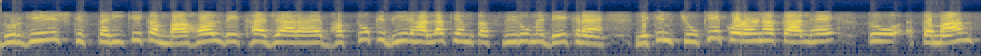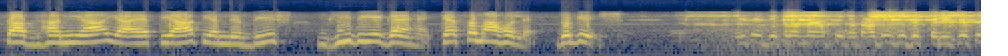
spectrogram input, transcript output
दुर्गेश, किस तरीके का माहौल देखा जा रहा है? भक्तों की भीड़ हालाँकि हम तस्वीरों में देख रहे हैं, लेकिन चूँकि कोरोना काल है तो तमाम सावधानियाँ या एहतियात या निर्देश भी दिए गए हैं। कैसा माहौल है? दुर्गेश। बिल्कुल मैं आपको बता दूँ कि जिस तरीके से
